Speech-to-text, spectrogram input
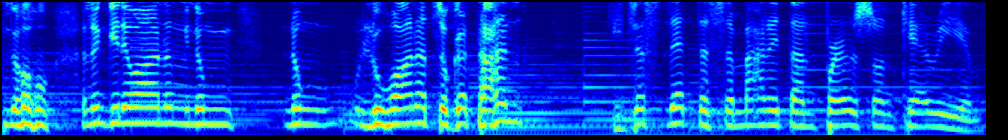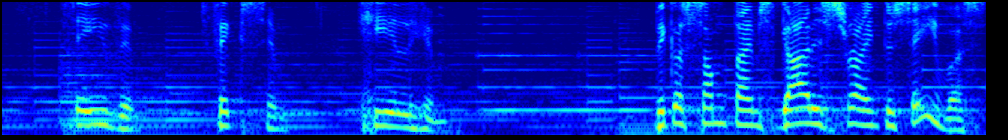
No. Anong ginawa ng nung, nung luhan at sugatan? He just let the Samaritan person carry him, save him, fix him, heal him. Because sometimes God is trying to save us.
